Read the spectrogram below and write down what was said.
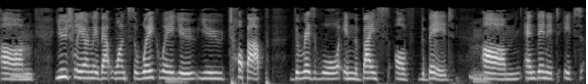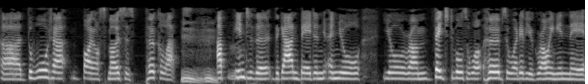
Um, Usually only about once a week, where you you top up the reservoir in the base of the bed, um, and then it it uh, the water by osmosis percolates up into the, the garden bed, and, and your your um, vegetables or what, herbs or whatever you're growing in there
